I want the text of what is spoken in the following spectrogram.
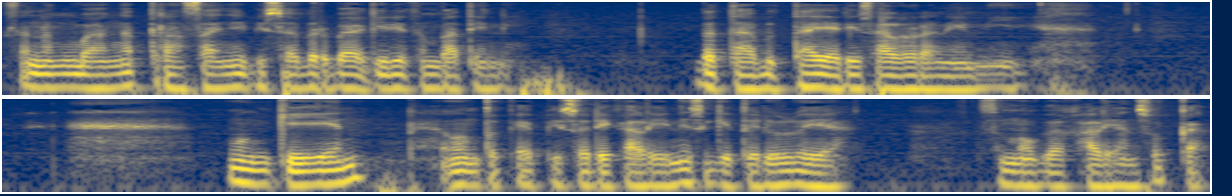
Seneng banget rasanya bisa berbagi di tempat ini. Betah-betah ya di saluran ini. Mungkin untuk episode kali ini segitu dulu ya. Semoga kalian suka.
